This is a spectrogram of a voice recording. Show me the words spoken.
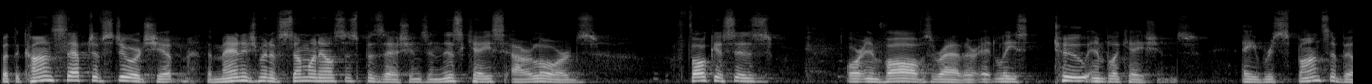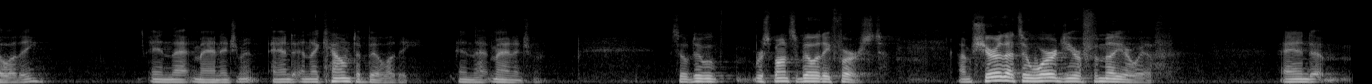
But the concept of stewardship, the management of someone else's possessions, in this case our Lord's, focuses or involves rather at least two implications a responsibility in that management and an accountability in that management. So, do responsibility first. I'm sure that's a word you're familiar with. And um,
